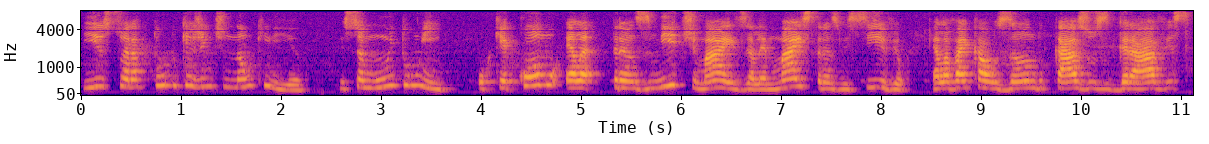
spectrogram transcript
E isso era tudo que a gente não queria. Isso é muito ruim, porque como ela transmite mais, ela é mais transmissível, ela vai causando casos graves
